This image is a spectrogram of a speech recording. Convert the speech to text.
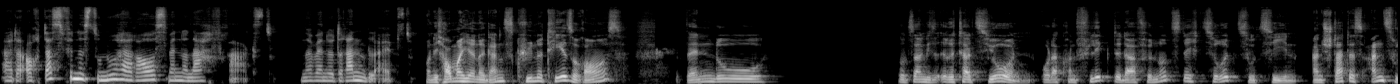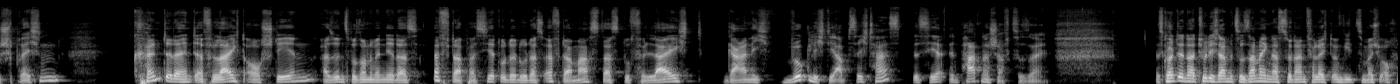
Aber auch das findest du nur heraus, wenn du nachfragst ne, wenn du dran bleibst. Und ich hau mal hier eine ganz kühne These raus. Wenn du sozusagen diese Irritation oder Konflikte dafür nutzt, dich zurückzuziehen, anstatt es anzusprechen, könnte dahinter vielleicht auch stehen, also insbesondere wenn dir das öfter passiert oder du das öfter machst, dass du vielleicht gar nicht wirklich die Absicht hast, bisher in Partnerschaft zu sein. Es könnte natürlich damit zusammenhängen, dass du dann vielleicht irgendwie zum Beispiel auch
